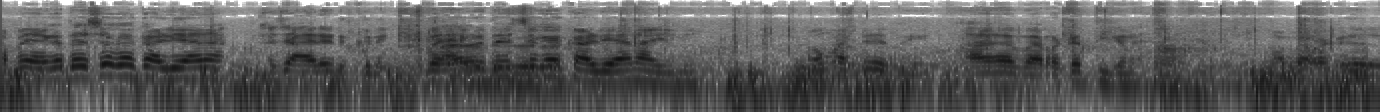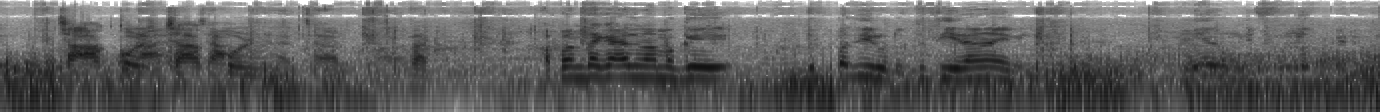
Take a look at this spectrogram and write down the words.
അപ്പൊ ഏകദേശമൊക്കെ കഴിയാനാ ചാര എടുക്കണേ. അപ്പൊ ഏകദേശമൊക്കെ കഴിയാനായി ഇനി. അപ്പൊ മറ്റേത് ആ വിറകെത്തിക്കണേ. ആ. ആ വിറക് ചാക്കോൾ, ചാക്കോൾ. അപ്പൊ എന്തൊക്കെയായാലും നമുക്ക് ഇതിപ്പോ തീരുള്ളൂ ഇത് തീരാനായി ഇനി. ഒന്ന് കരുതി.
